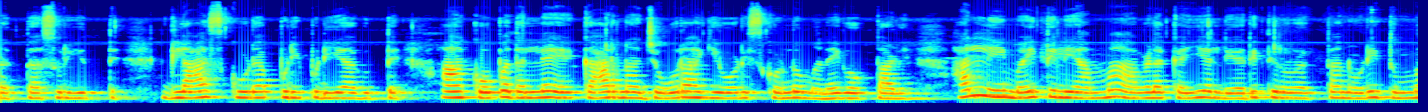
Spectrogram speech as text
ರಕ್ತ ಸುರಿಯುತ್ತೆ. ಗ್ಲಾಸ್ ಕೂಡ ಪುಡಿ ಪುಡಿಯಾಗುತ್ತೆ. ಆ ಕೋಪದಲ್ಲೇ ಕಾರ್ನ ಜೋರಾಗಿ ಓಡಿಸ್ಕೊಂಡು ಮನೆಗೆ ಹೋಗ್ತಾಳೆ. ಅಲ್ಲಿ ಮೈಥಿಲಿ ಅಮ್ಮ ಅವಳ ಕೈಯಲ್ಲಿ ಅರಿತಿರೋ ರಕ್ತ ನೋಡಿ ತುಂಬ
